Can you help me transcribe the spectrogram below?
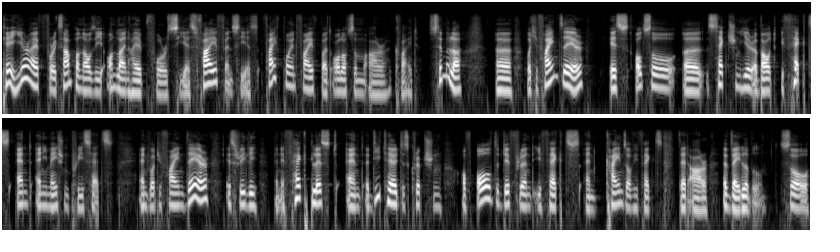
okay, here I have, for example, now the online help for CS5 and CS 5.5, but all of them are quite similar. Uh, what you find there is also a section here about effects and animation presets. And what you find there is really an effect list and a detailed description of all the different effects and kinds of effects that are available. So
